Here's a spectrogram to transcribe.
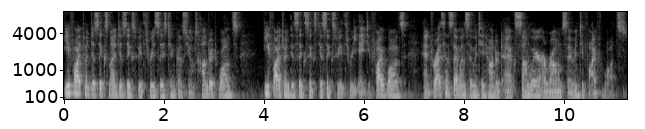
E5-2696v3 system consumes 100 watts, E5-2666v3 85 watts, and Ryzen 7 1700X somewhere around 75 watts.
